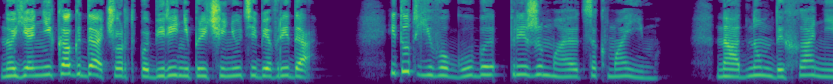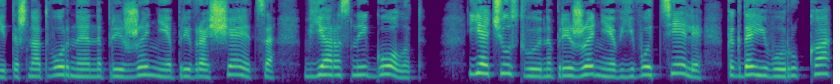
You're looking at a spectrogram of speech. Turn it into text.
«Но я никогда, черт побери, не причиню тебе вреда!» И тут его губы прижимаются к моим. На одном дыхании тошнотворное напряжение превращается в яростный голод. Я чувствую напряжение в его теле, когда его рука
